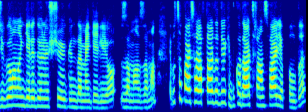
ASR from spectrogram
Dubuis'un geri dönüşü gündeme geliyor zaman zaman. E, bu sefer taraftar da diyor ki bu kadar transfer yapıldı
